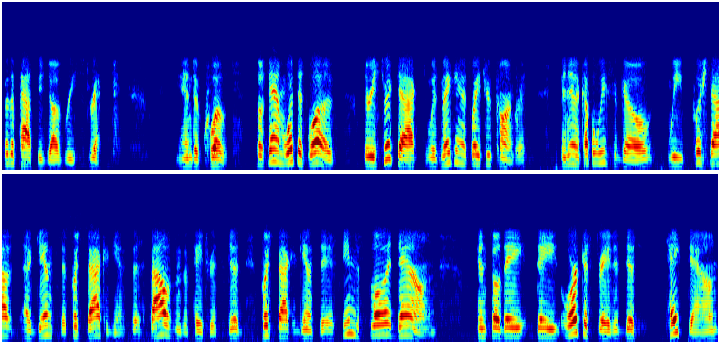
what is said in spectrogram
for the passage of Restrict. End of quote. So, Sam, what this was the Restrict Act was making its way through Congress, and then a couple weeks ago, we pushed out against it, pushed back against it. Thousands of patriots did push back against it. It seemed to slow it down, and so they they orchestrated this takedown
